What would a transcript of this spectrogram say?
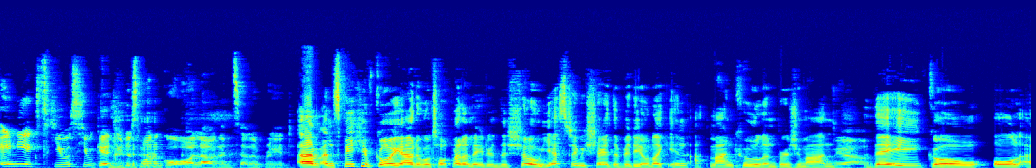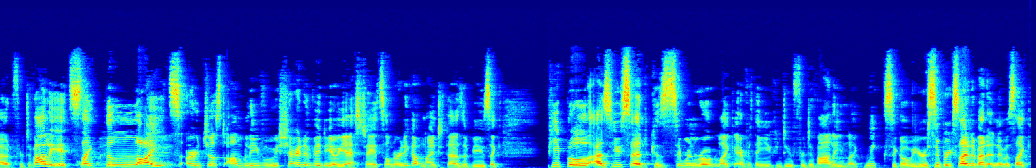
any excuse you get, you just want to go all out and celebrate. Um, and speaking of going out, and we'll talk about it later in the show. Yesterday we shared the video, like in Mankhool and Burjuman, yeah. they go all out for Diwali. It's oh like the God. lights are just unbelievable. We shared a video yesterday. It's already got ninety thousand views. Like people, as you said, because Simran wrote like everything you can do for Diwali like weeks ago. We were super excited about it, and it was like,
